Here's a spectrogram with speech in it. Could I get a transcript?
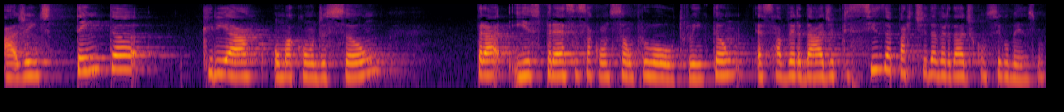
a gente tenta criar uma condição pra, e expressa essa condição para o outro. Então, essa verdade precisa partir da verdade consigo mesmo.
